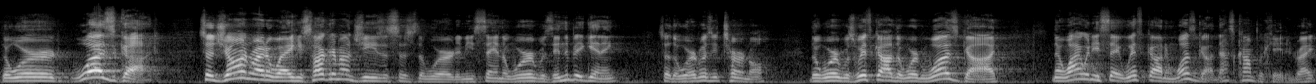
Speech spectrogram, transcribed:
The Word was God. So, John, right away, he's talking about Jesus as the Word, and he's saying the Word was in the beginning, so the Word was eternal. The Word was with God, the Word was God. Now, why would he say with God and was God? That's complicated, right?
